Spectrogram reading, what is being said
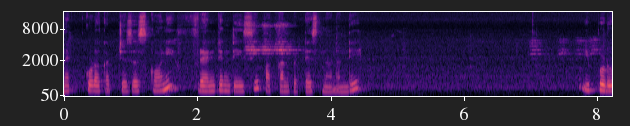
నెక్ కూడా కట్ చేసేసుకొని ఫ్రంట్ని తీసి పక్కన పెట్టేస్తున్నానండి. ఇప్పుడు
